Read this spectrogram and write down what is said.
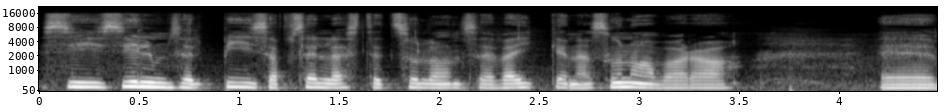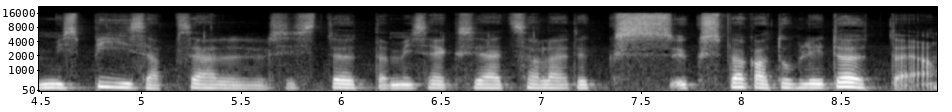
siis ilmselt piisab sellest, et sul on see väikene sõnavara Eh, mis piisab seal siis töötamiseks ja et sa oled üks, üks väga tubli töötaja.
